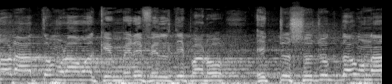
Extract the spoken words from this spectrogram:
সৈন্যরা তোমরা আমাকে মেরে ফেলতে পারো। একটু সুযোগ দাও না,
